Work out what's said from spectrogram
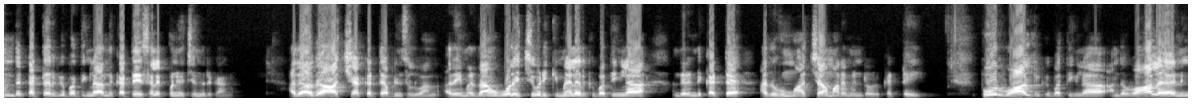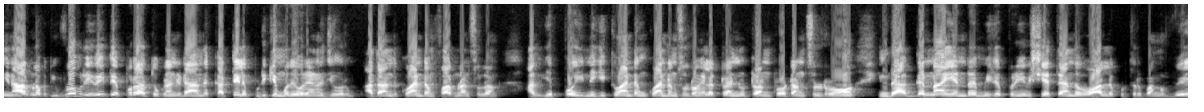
அந்த கட்டை இருக்கு பாத்தீங்களா? அந்த கட்டையை செலக்ட் பண்ணி வச்சிருந்திருக்காங்க. அதாவது ஆச்சா கட்டை அப்படின்னு சொல்லுவாங்க. அதே மாதிரி தான் ஓலைச்சுவடிக்கு மேல இருக்கு பாத்தீங்களா? அந்த ரெண்டு கட்டை அதுவும் ஆச்சா மரம் என்ற ஒரு கட்டை. போர் வால் இருக்கு பார்த்தீங்களா அந்த வாலை நீங்கள் நார்மலாக பார்த்து இவ்வளோ பெரிய வெயிட் எப்போ தூக்குனாங்கடா? அந்த கட்டையில் பிடிக்கும் போதே ஒரு எனர்ஜி வரும். அதான் அந்த குவாண்டம் ஃபார்முலான்னு சொல்லுவாங்க. அது எப்போ? இன்னைக்கு குவாண்டம் குவாண்டம் சொல்கிறோம் எலக்ட்ரான் நியூட்ரான் ப்ரோட்டான் சொல்கிறோம் இந்த அக்கன்னா என்ற மிகப்பெரிய விஷயத்த அந்த வாலில் கொடுத்துருப்பாங்க. வே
